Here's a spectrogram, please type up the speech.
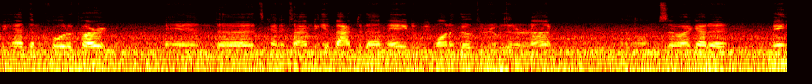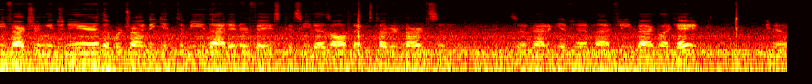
We had them quote a cart, and uh, it's kind of time to get back to them. Hey, do we want to go through with it or not? Um, so I got a manufacturing engineer that we're trying to get to be that interface because he does all things Tugger carts, and so got to give him that feedback. Like, hey, you know,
